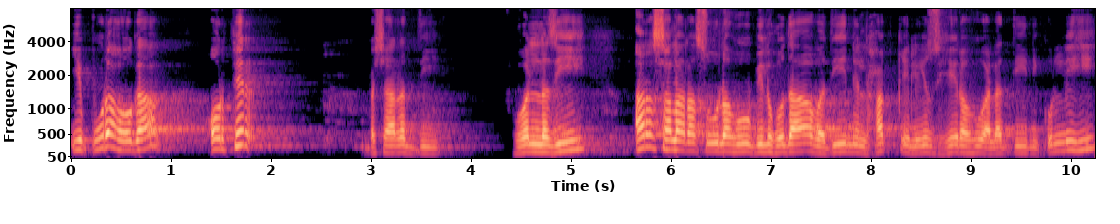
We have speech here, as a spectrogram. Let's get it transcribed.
یہ پورا ہوگا اور پھر بشارت دی۔ ولزی ارسل رسول بالہدا ودین الحق رہ الدین کلی ہی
